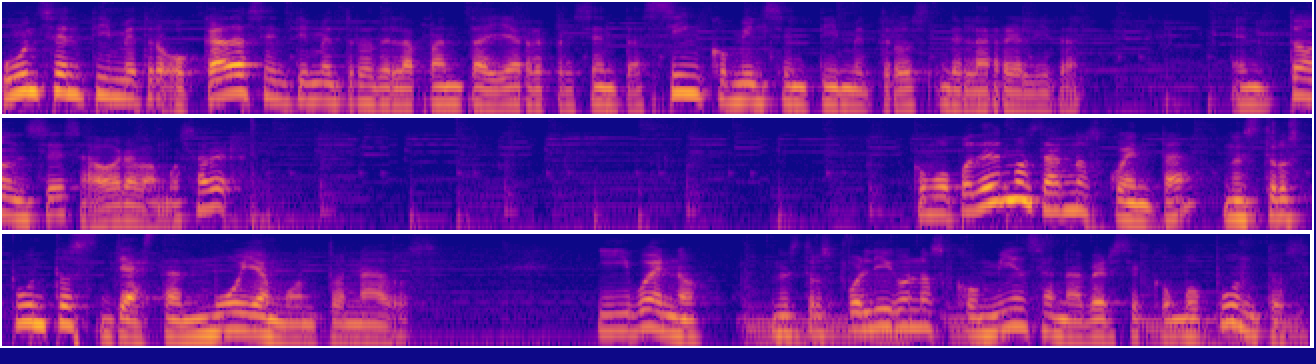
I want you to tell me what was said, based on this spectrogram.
Un centímetro o cada centímetro de la pantalla representa 5000 centímetros de la realidad. Entonces, ahora vamos a ver. Como podemos darnos cuenta, nuestros puntos ya están muy amontonados. Y bueno, nuestros polígonos comienzan a verse como puntos.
